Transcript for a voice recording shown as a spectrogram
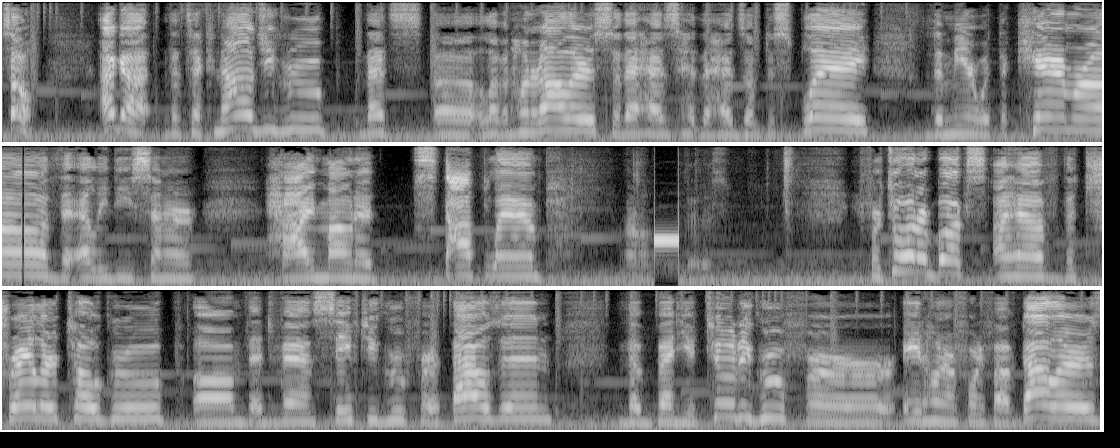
So I got the technology group, that's uh, $1,100. So that has the heads up display, the mirror with the camera, the LED center high mounted stop lamp. I don't know what that is. For 200 bucks, I have the trailer tow group, um, the advanced safety group for a thousand, the bed utility group for $845,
